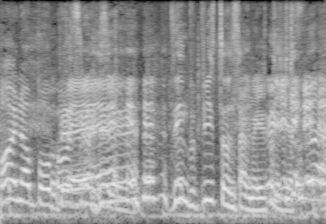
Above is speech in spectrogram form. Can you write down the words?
パイナップルペン全部ピストンさんが言ってるや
